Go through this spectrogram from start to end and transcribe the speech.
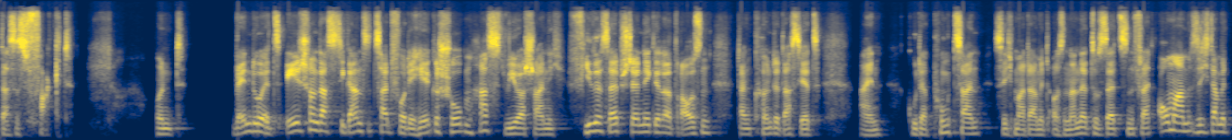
Das ist Fakt. Und wenn du jetzt eh schon das die ganze Zeit vor dir hergeschoben hast, wie wahrscheinlich viele Selbstständige da draußen, dann könnte das jetzt ein guter Punkt sein, sich mal damit auseinanderzusetzen, vielleicht auch mal sich damit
